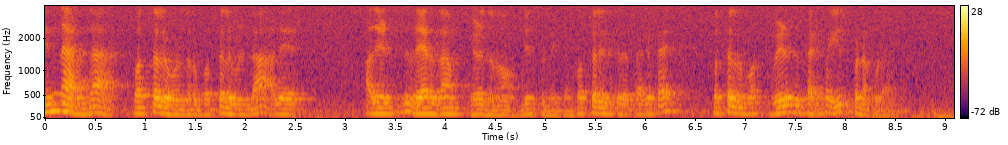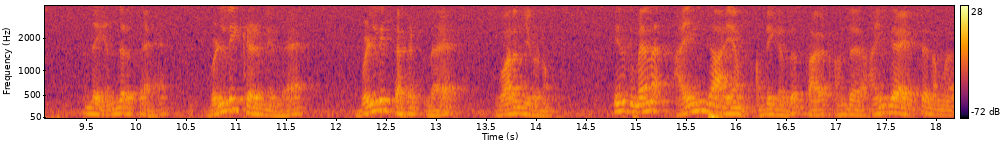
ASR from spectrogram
தின்னாக இருந்தால் பொத்தல் விழுந்துடும் பொத்தல் விழுந்தால் அது அதை எடுத்துகிட்டு வேறு தான் எழுதணும் அப்படின்னு சொல்லியிருக்கேன். பொத்தல் இருக்கிற தகட்டை பொத்தல் விழுந்த தகட்டை யூஸ் பண்ணக்கூடாது. இந்த எந்திரத்தை வெள்ளிக்கிழமையில் வெள்ளி தகட்டில் வரைஞ்சிக்கணும். இதுக்கு மேலே ஐங்காயம் அப்படிங்கிறது த அந்த ஐங்காயத்தை நம்ம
